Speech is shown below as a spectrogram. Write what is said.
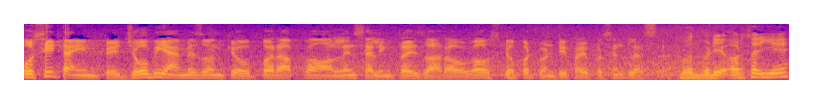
उसी टाइम पे जो भी अमेजोन के ऊपर आपका ऑनलाइन सेलिंग प्राइस आ रहा होगा उसके ऊपर 25 परसेंट लेस है। बहुत बढ़िया। और सर ये?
